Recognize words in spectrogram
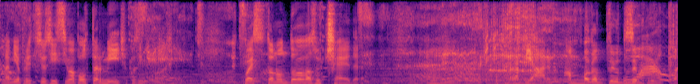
la mia preziosissima poltermice, così muore. Questo non doveva succedere. Mm, arrabbiare, mamma quanto sei brutta.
